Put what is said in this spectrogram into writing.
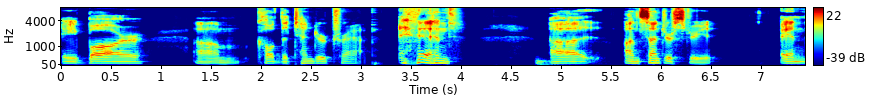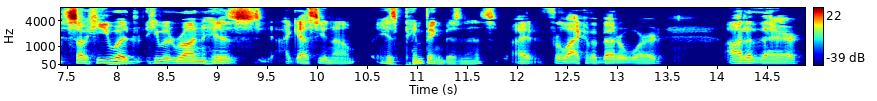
a bar um, called the Tender Trap and uh, on Center Street. And so he would he would run his I guess you know his pimping business, I, for lack of a better word, out of there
